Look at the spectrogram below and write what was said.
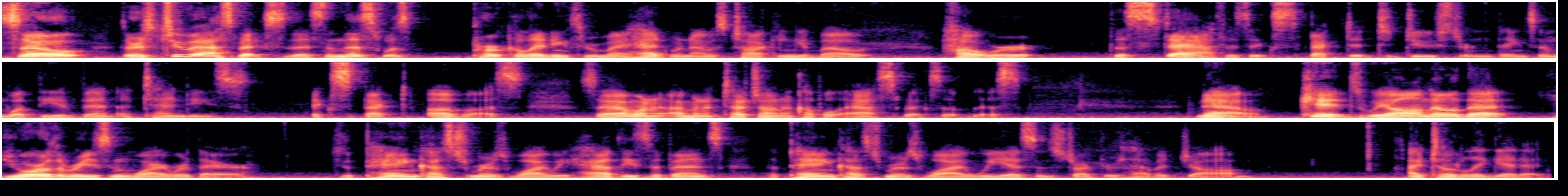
So there's two aspects to this and this was percolating through my head when i was talking about how we're the staff is expected to do certain things and what the event attendees expect of us. So i want i'm going to touch on a couple aspects of this. Now, kids, we all know that you're the reason why we're there. The paying customers why we have these events, the paying customers why we as instructors have a job. I totally get it.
